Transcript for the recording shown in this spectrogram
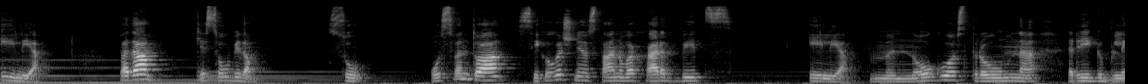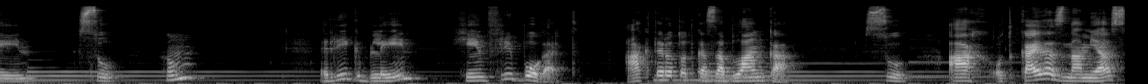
Елија. Па да, ќе се обидам. Су. Освен тоа, секогаш не останува Heartbeats. Елија, многу остроумна Рик Блейн. Су. Хм? Рик Блейн, Хемфри Богарт. Актерот од Казабланка. Су. Ах, од кај да знам јас?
